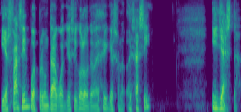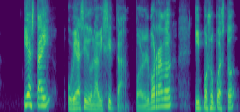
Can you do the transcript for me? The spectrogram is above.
y es fácil, pues preguntar a cualquier psicólogo, te va a decir que eso no, es así. Y ya está. Y hasta ahí hubiera sido una visita por el borrador y por supuesto,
